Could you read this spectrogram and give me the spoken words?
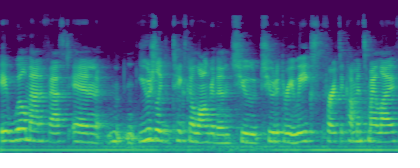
it will manifest in, usually takes no longer than two, two to three weeks for it to come into my life.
